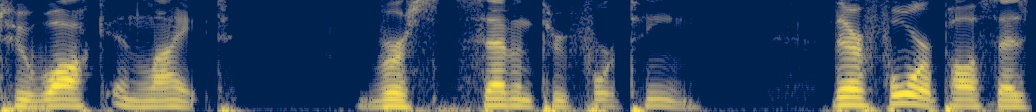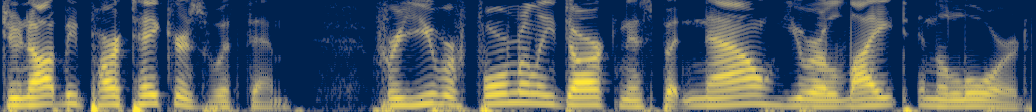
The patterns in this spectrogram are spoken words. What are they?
to walk in light. Verse 7 through 14. Therefore, Paul says, do not be partakers with them. For you were formerly darkness, but now you are light in the Lord.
